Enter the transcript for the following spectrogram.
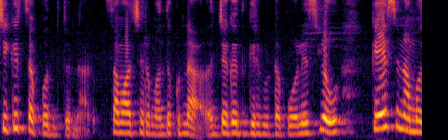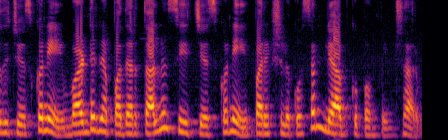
చికిత్స పొందుతున్నారు. సమాచారం అందుకున్న జగద్గిరిగుట్ట పోలీసులు కేసు నమోదు చేసుకుని వండిన పదార్థాలను సీజ్ చేసుకుని పరీక్షల కోసం ల్యాబ్కు పంపించారు.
